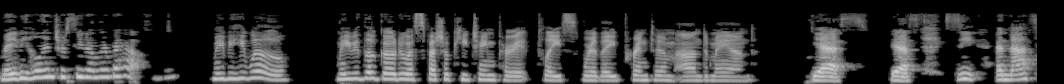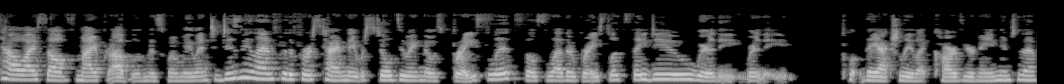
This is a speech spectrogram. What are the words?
maybe he'll intercede on their behalf. Maybe he will. Maybe they'll go to a special keychain place where they print them on demand. Yes, yes. See, and that's how I solved my problem is when we went to Disneyland for the first time, they were still doing those bracelets, those leather bracelets they do where they, where they put, they actually like carve your name into them.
